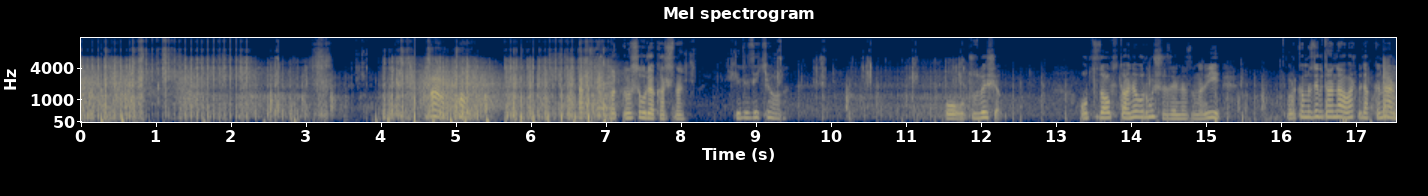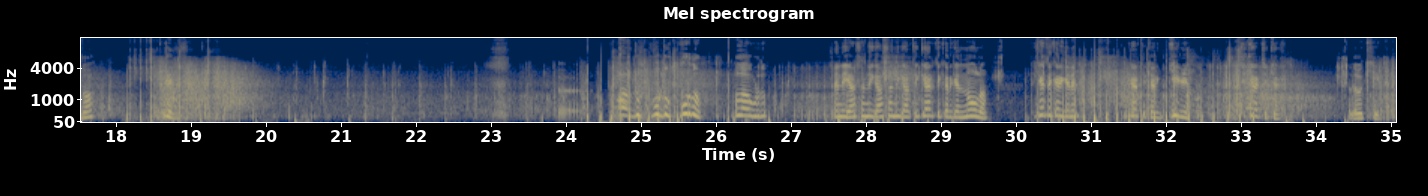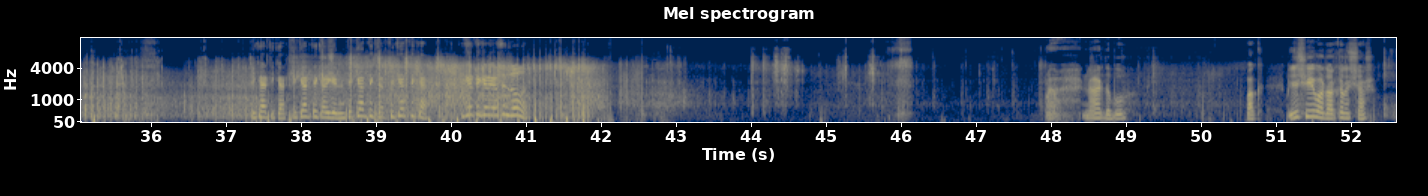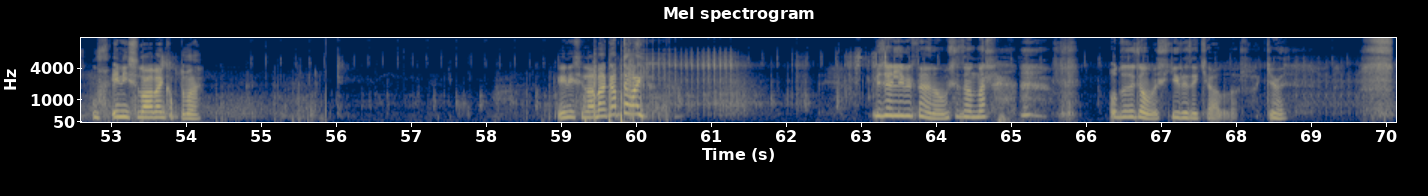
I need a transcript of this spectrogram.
Aa, al. Bak, nasıl vuruyor karşıdan. Geri zekalı. O 35 yap. 36 tane vurmuşuz en azından. İyi. Arkamızda bir tane daha var. Bir dakika nerede o? Gel. Aa dur vurdum vurdum. Allah vurdum. Sen de gel sen de gel sen de gel teker teker gel ne olur. Teker teker gelin. Teker teker gelin. Teker teker. Hadi bakayım. Teker teker teker teker gelin teker teker teker teker. Teker teker gelseniz oğlum. Ah, Nerede bu? Bak bir de şey vardı arkadaşlar. Uf en iyi silahı ben kaptım ha. En iyi silahı ben kaptım ay. Biz 51 tane almışız onlar. o da zeki olmuş. Geri zekalılar. Gel.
